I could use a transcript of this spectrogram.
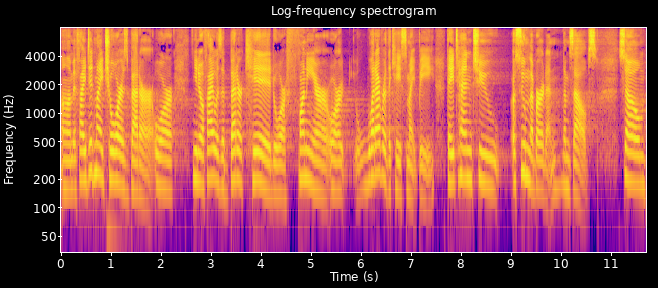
Um, if I did my chores better, or, you know, if I was a better kid or funnier or whatever the case might be, they tend to assume the burden themselves. So,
